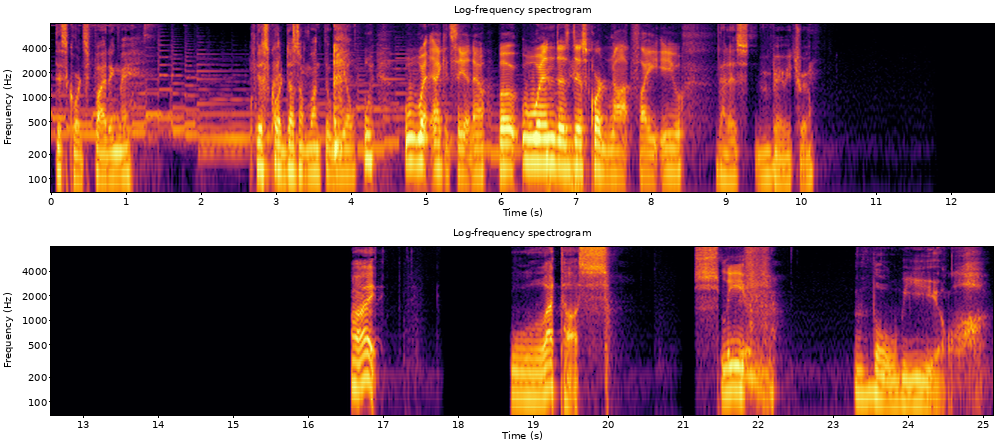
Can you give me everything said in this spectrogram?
Discord's fighting me. Discord doesn't want the wheel. Wh- I can see it now. But when does Discord not fight you? That is very true. All right. Let us spin the wheel.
